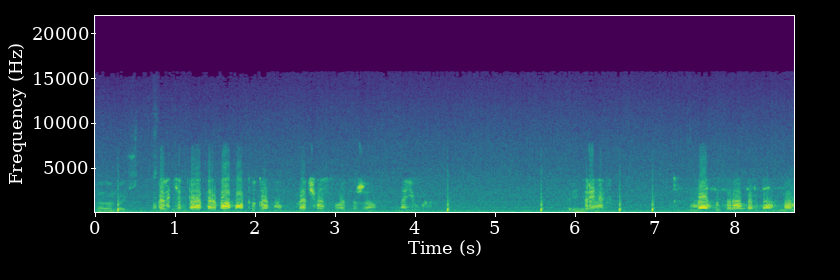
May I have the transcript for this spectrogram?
По вам больше Залетим до Роттердама, оттуда будем прочувствовать уже на юг. Принято. Принят. Басис Роттердам, нон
